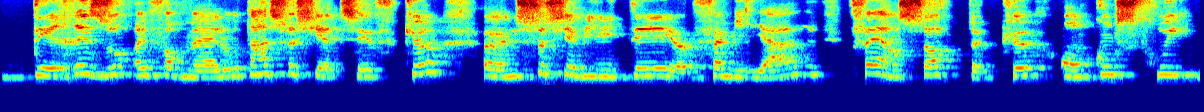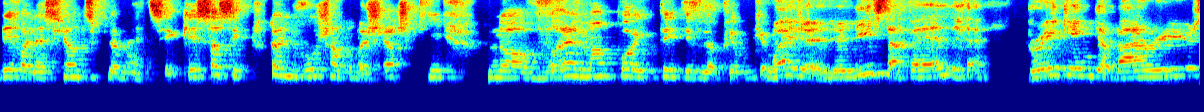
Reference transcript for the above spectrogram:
des réseaux informels, autant associatifs que euh, une sociabilité euh, familiale, fait en sorte que on construit des relations diplomatiques. Et ça, c'est tout un nouveau champ de recherche qui n'a vraiment pas été développé au Québec. Oui, le, le livre s'appelle Breaking the Barriers,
